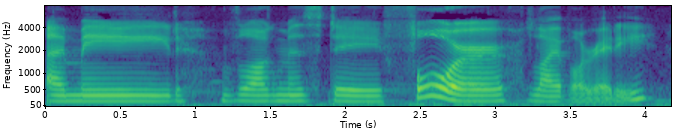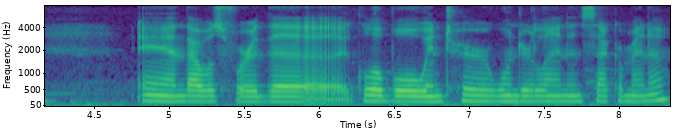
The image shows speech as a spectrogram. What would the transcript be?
I made Vlogmas day four live already. And that was for the Global Winter Wonderland in Sacramento.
